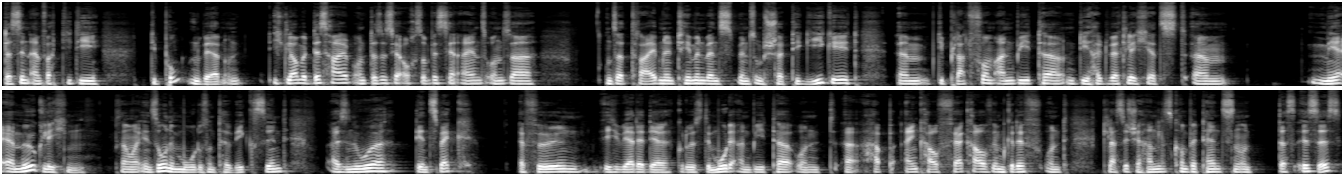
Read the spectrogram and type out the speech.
das sind einfach die, die die punkten werden. Und ich glaube deshalb, und das ist ja auch so ein bisschen eins unserer, unserer treibenden Themen, wenn es um Strategie geht, ähm, die Plattformanbieter, die halt wirklich jetzt ähm, mehr ermöglichen, sagen wir mal, in so einem Modus unterwegs sind, als nur den Zweck erfüllen, ich werde der größte Modeanbieter und äh, habe Einkauf, Verkauf im Griff und klassische Handelskompetenzen. Und das ist es,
